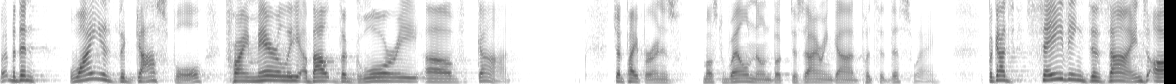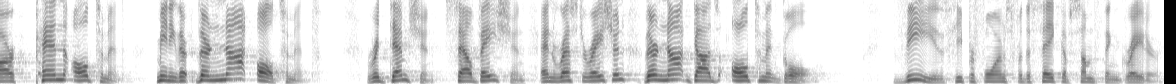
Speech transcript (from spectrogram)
But, but then, why is the gospel primarily about the glory of God? John Piper, in his most well known book, Desiring God, puts it this way But God's saving designs are penultimate, meaning they're, they're not ultimate. Redemption, salvation, and restoration, they're not God's ultimate goal. These he performs for the sake of something greater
